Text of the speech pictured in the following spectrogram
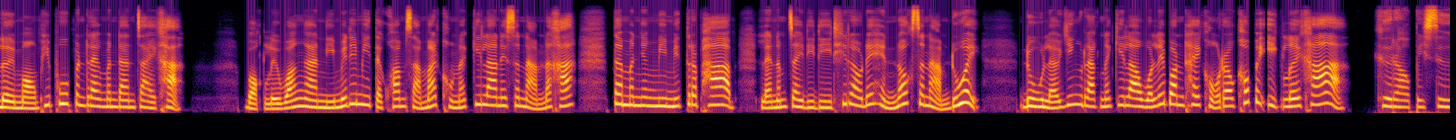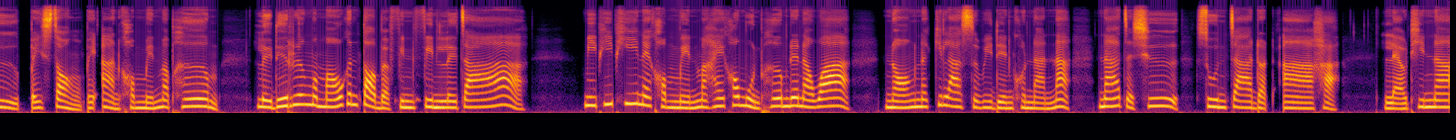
เลยมองพี่ผู้เป็นแรงบันดาลใจค่ะ บอกเลยว่างานนี้ไม่ได้มีแต่ความสามารถของนักกีฬาในสนามนะคะ แต่มันยังมีมิตรภาพและน้ำใจดีๆ ที่เราได้เห็นนอกสนามด้วย ดูแล้วยิ่งรักนักกีฬาวอลเลย์บอลไทยของเราเข้าไปอีกเลยค่ะ คือเราไปสืบไปส่องไปอ่านคอมเมนต์มาเพิ่ม เลยได้เรื่องมาเมาส์กันต่อแบบฟินๆเลยจ้า มีพี่ๆ ในคอมเมนต์มาให้ข้อมูลเพิ่มด้วยนะว่า น้องนักกีฬาสวีเดนคนนั้นน่ะ น่าจะชื่อซูนจา .r ค่ะ แล้วที่น่า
